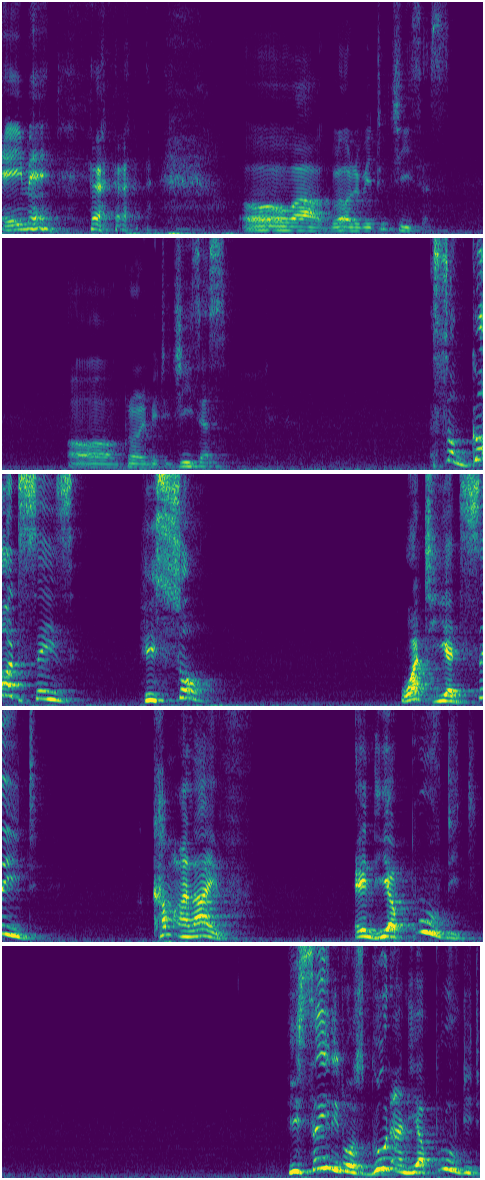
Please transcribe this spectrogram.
Amen. oh, wow. Glory be to Jesus. Oh, glory be to Jesus. So God says He saw what He had said come alive, and He approved it. He said it was good and He approved it.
